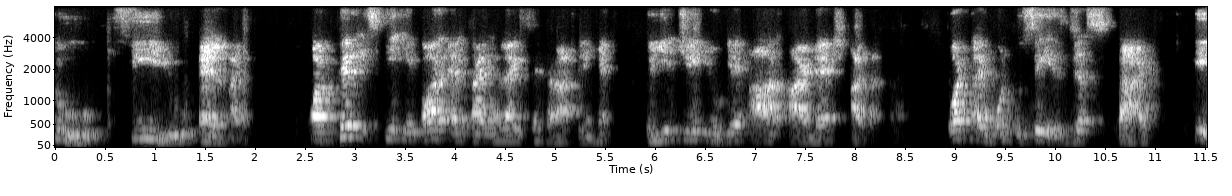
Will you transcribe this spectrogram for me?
two C U L I और फिर इसकी एक और एल्काइल हैलाइड से कराते हैं तो ये चेंज हो गया आर आर डैश आ जाता है what I want to say is just that कि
